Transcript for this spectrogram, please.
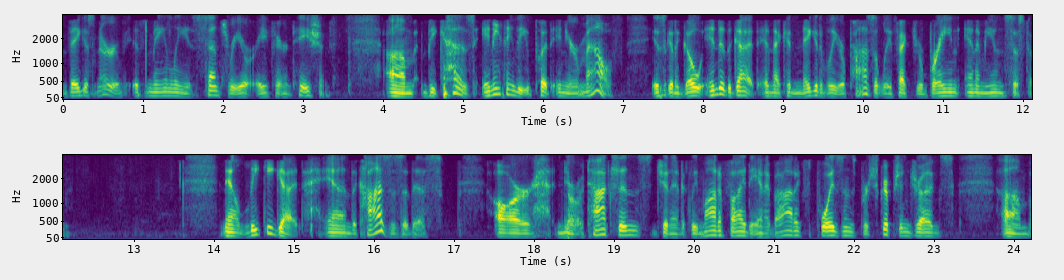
vagus nerve is mainly sensory or afferentation. Um, because anything that you put in your mouth is going to go into the gut and that can negatively or positively affect your brain and immune system. Now, leaky gut and the causes of this are neurotoxins, genetically modified antibiotics, poisons, prescription drugs, um,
